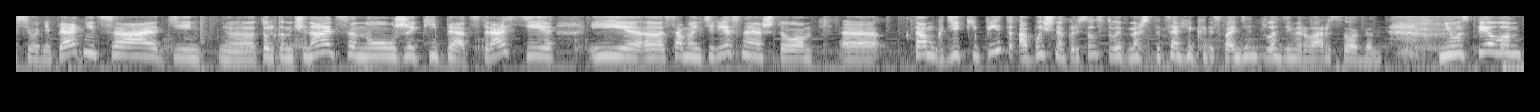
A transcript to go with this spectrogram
Сегодня пятница, день э, только начинается, но уже кипят страсти. И э, самое интересное, что э, там, где кипит, обычно присутствует наш специальный корреспондент Владимир Варсобин. Не успел он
